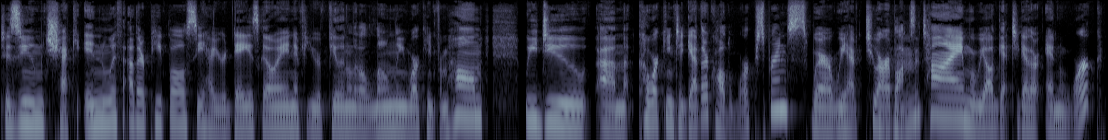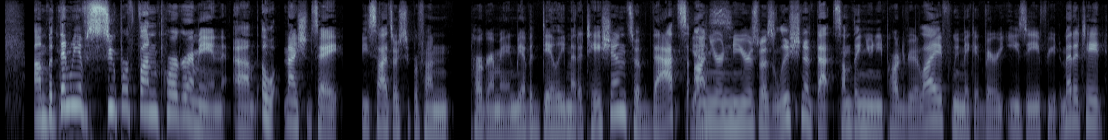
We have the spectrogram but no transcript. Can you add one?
to Zoom, check in with other people, see how your day is going. If you're feeling a little lonely working from home, we do um, co working together called work sprints, where we have two hour mm-hmm. blocks of time where we all get together and work. Um, but then we have super fun programming. Um, oh, and I should say, besides our super fun programming, we have a daily meditation. So if that's yes. on your New Year's resolution, if that's something you need part of your life, we make it very easy for you to meditate.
